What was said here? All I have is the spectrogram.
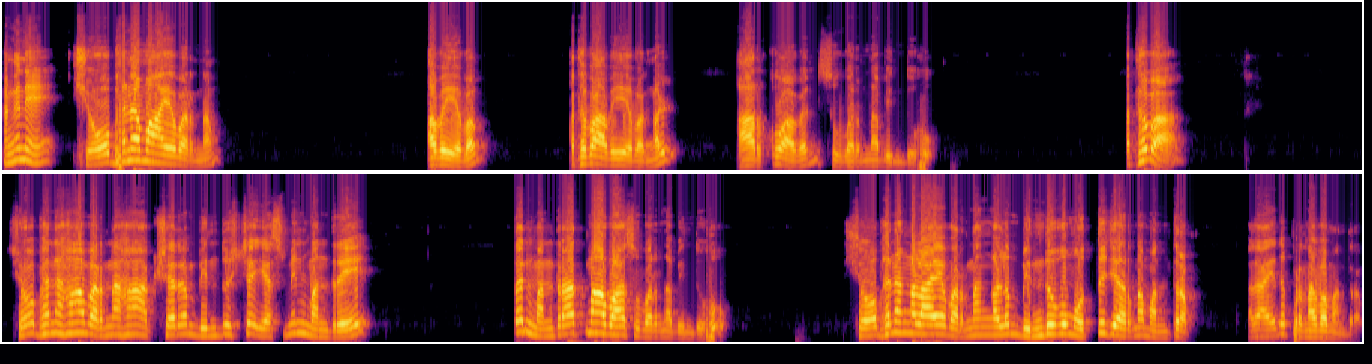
അങ്ങനെ ശോഭനമായ വർണം അവയവം അഥവാ അവയവങ്ങൾ ആർക്കോ അവൻ സുവർണ ബിന്ദുഹു അഥവാ ശോഭന വർണ അക്ഷരം ബിന്ദുശ്ച യസ്മിൻ മന്ത്രേ തൻ മന്ത്രാത്മാവാ സുവർണ ബിന്ദുഹു ശോഭനങ്ങളായ വർണങ്ങളും ബിന്ദുവും ഒത്തുചേർന്ന മന്ത്രം. അതായത് പ്രണവമന്ത്രം മന്ത്രം.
